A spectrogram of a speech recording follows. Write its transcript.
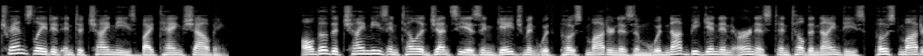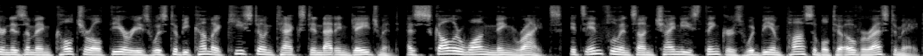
translated into Chinese by Tang Xiaobing. Although the Chinese intelligentsia's engagement with postmodernism would not begin in earnest until the 90s, postmodernism and cultural theories was to become a keystone text in that engagement. As scholar Wang Ning writes, its influence on Chinese thinkers would be impossible to overestimate.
